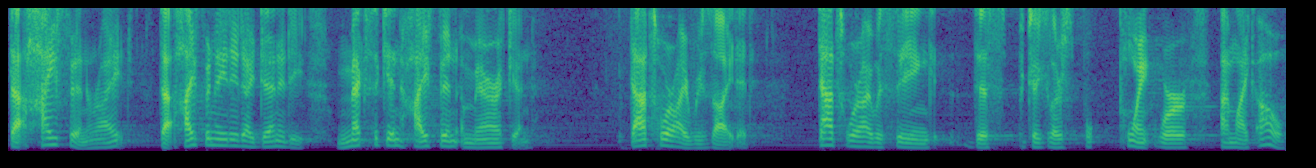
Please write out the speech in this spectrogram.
That hyphen, right? That hyphenated identity, Mexican hyphen American. That's where I resided. That's where I was seeing this particular sp- point where I'm like, oh,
